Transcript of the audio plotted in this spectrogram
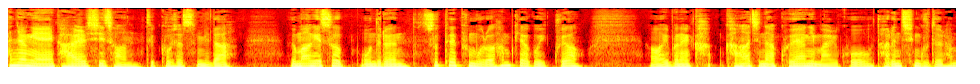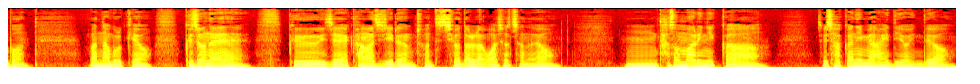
한영의 가을 시선 듣고 오셨습니다. 음악의 숲, 오늘은 숲의 품으로 함께하고 있고요. 어, 이번에 가- 강아지나 고양이 말고 다른 친구들 한번 만나볼게요. 그 전에 그 이제 강아지 이름 저한테 지어달라고 하셨잖아요. 음, 다섯 마리니까 저희 작가님의 아이디어인데요.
